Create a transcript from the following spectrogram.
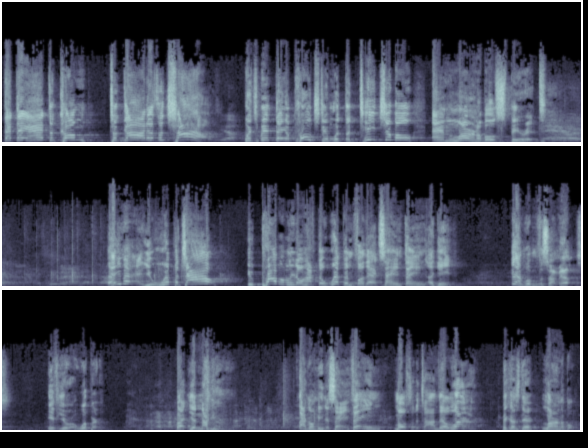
that they had to come to God as a child, which meant they approached Him with a teachable and learnable spirit. Yeah. Amen. You whip a child, you probably don't have to whip him for that same thing again. You can whip him for something else if you're a whooper. But you're not, not going to be the same thing. Most of the time, they'll learn because they're learnable.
